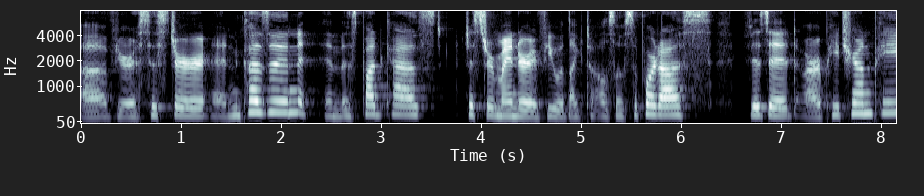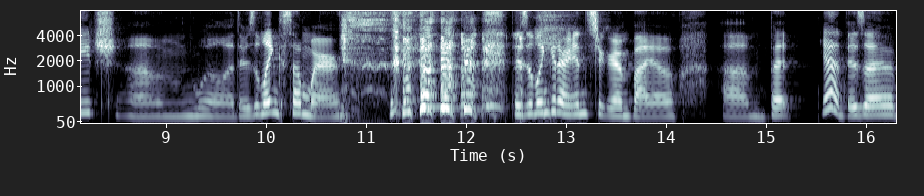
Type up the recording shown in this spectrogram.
of your sister and cousin in this podcast. Just a reminder if you would like to also support us, visit our Patreon page. Um, well, there's a link somewhere. there's a link in our Instagram bio. Um, but yeah, there's a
